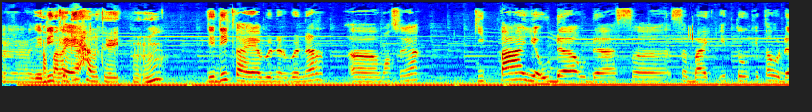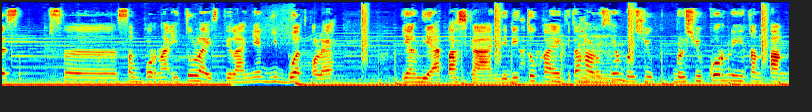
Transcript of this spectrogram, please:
mm. jadi Apalagi kayak hal kayak mm -mm. jadi kayak bener-bener uh, maksudnya kita ya udah udah se sebaik itu kita udah se, se sempurna itulah istilahnya dibuat oleh yang di atas kan jadi tuh kayak kita hmm. harusnya bersyukur, bersyukur nih tentang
